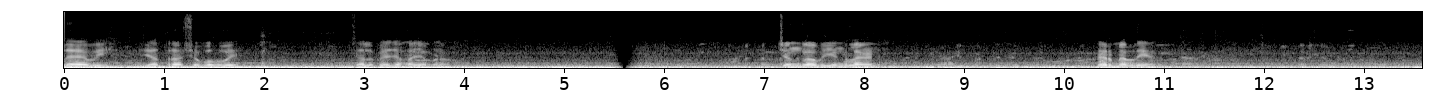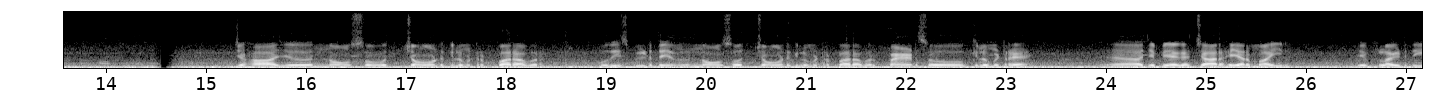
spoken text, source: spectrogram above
ਲੈ ਬਈ ਯਾਤਰਾ ਸ਼ੁਭ ਹੋਵੇ ਚੱਲ ਪਿਆ ਜਹਾਜ਼ ਆਪਣਾ ਚੰਗਾ ਵੀ ਇੰਗਲੈਂਡ ਫਿਰ ਮਿਲਦੇ ਆ। ਜਹਾਜ਼ 964 ਕਿਲੋਮੀਟਰ ਪਰ ਆਵਰ। ਉਹਦੀ ਸਪੀਡ ਤੇ ਜਾਂਦਾ 964 ਕਿਲੋਮੀਟਰ ਪਰ ਆਵਰ। 6500 ਕਿਲੋਮੀਟਰ ਹੈ। ਅਜੇ ਪਿਆ ਹੈਗਾ 4000 ਮਾਈਲ। ਤੇ ਫਲਾਈਟ ਦੀ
